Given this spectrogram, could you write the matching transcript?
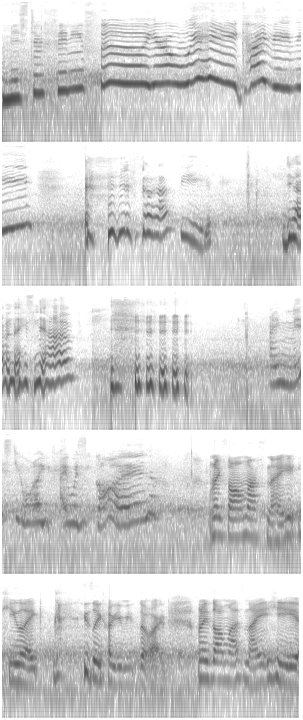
Mr. Finny Foo, you're awake. Hi, baby. you're so happy. Did you have a nice nap? I missed you while I was gone. When I saw him last night, he like, he's like hugging me so hard. When I saw him last night, he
